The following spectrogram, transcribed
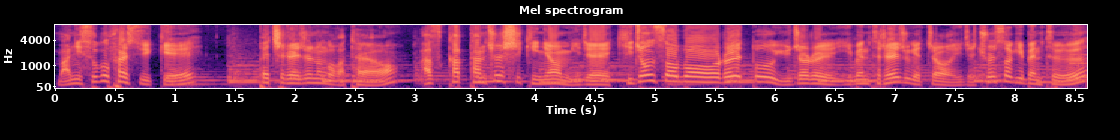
많이 수급할 수 있게 패치를 해주는 것 같아요. 아스카탄 출시 기념 이제 기존 서버를 또 유저를 이벤트를 해주겠죠. 이제 출석 이벤트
